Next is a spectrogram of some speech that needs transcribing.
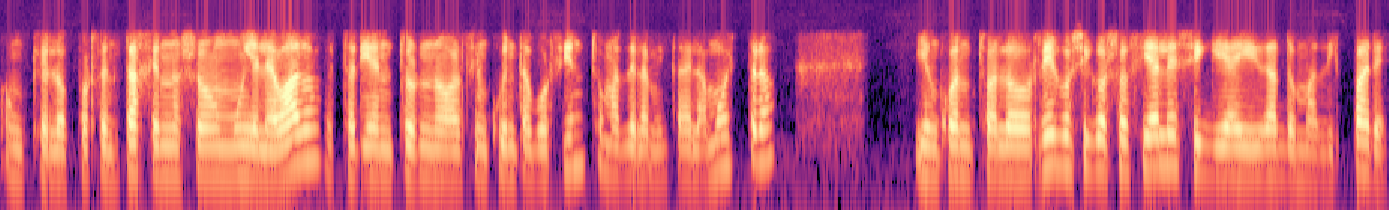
aunque los porcentajes no son muy elevados, estaría en torno al 50%, más de la mitad de la muestra. Y en cuanto a los riesgos psicosociales, sí que hay datos más dispares,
